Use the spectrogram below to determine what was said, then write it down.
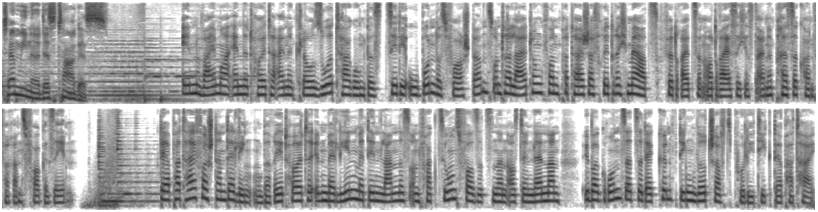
Termine des Tages. In Weimar endet heute eine Klausurtagung des CDU-Bundesvorstands unter Leitung von Parteichef Friedrich Merz. Für 13.30 Uhr ist eine Pressekonferenz vorgesehen. Der Parteivorstand der Linken berät heute in Berlin mit den Landes- und Fraktionsvorsitzenden aus den Ländern über Grundsätze der künftigen Wirtschaftspolitik der Partei.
